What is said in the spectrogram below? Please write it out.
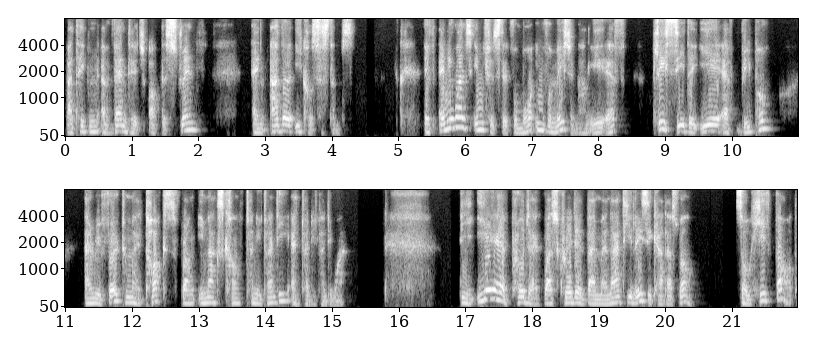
by taking advantage of the strength and other ecosystems. If anyone's interested for more information on EAF, please see the EAF repo and refer to my talks from EmacsConf 2020 and 2021. The EAF project was created by Manatee Lazycat as well. So he thought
